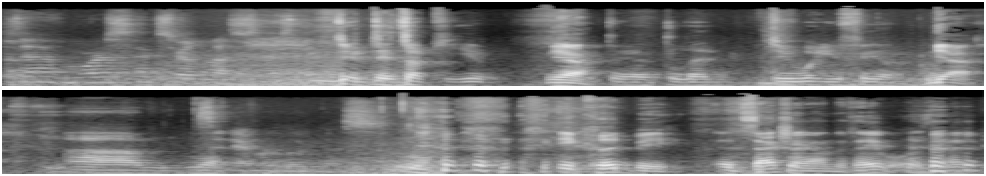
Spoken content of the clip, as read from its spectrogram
Does it have more sex or less sex? It, it's up to you yeah, to, to let, do what you feel. yeah. Um, Is it ever lupus? it could be. It's actually on the table, isn't it?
